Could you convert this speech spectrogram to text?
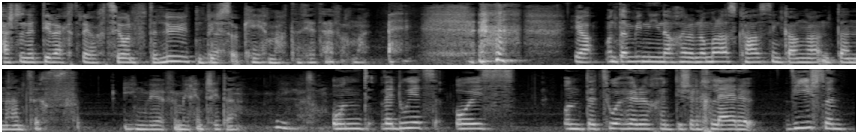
hast du nicht direkt Reaktion von den Leuten und bist so, okay, ich mach das jetzt einfach mal. ja, und dann bin ich nachher nochmal ans Casting gegangen und dann haben sie sich irgendwie für mich entschieden. Und wenn du jetzt uns und den Zuhörern könntest erklären, wie ist so ein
